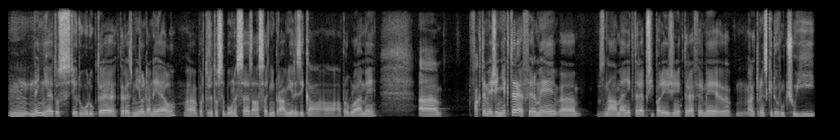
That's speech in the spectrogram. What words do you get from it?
Mm, není, je to z těch důvodů, které, které zmínil Daniel, protože to sebou nese zásadní právní rizika a, a problémy. Faktem je, že některé firmy známe některé případy, že některé firmy elektronicky doručují,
